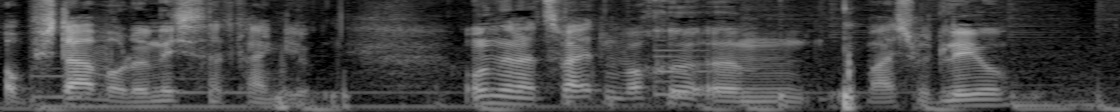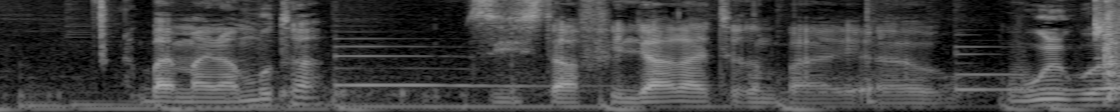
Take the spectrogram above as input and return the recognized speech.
ob ich da war oder nicht, das hat keinen gejuckt. Und in der zweiten Woche ähm, war ich mit Leo bei meiner Mutter. Sie ist da Filialleiterin bei äh, Woolworth.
